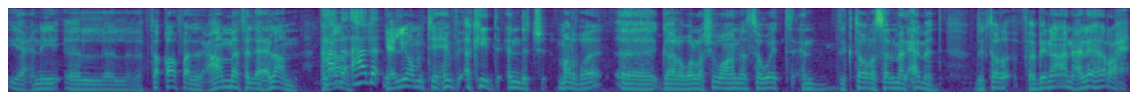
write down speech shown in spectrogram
يعني ال- ال- الثقافة العامة في الإعلان. في هذا- العالم. هذا- يعني اليوم أنت الحين أكيد عندك مرضى آه، قالوا والله شوفوا أنا سويت عند دكتورة سلمى الحمد. دكتور فبناء عليها راح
